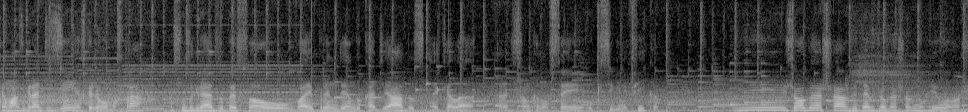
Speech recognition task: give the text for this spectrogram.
tem umas gradezinhas que eu já vou mostrar. Essas grades o pessoal vai prendendo cadeados, é aquela tradição que eu não sei o que significa. E joga a chave, deve jogar a chave no rio, eu acho.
